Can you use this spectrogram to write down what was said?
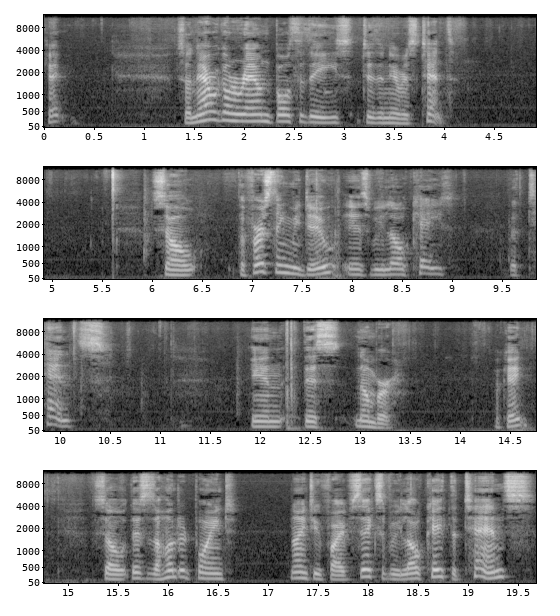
okay? So now we're going to round both of these to the nearest tenth. So the first thing we do is we locate the tenths in this number. Okay, so this is 100.9256. If we locate the tenths,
